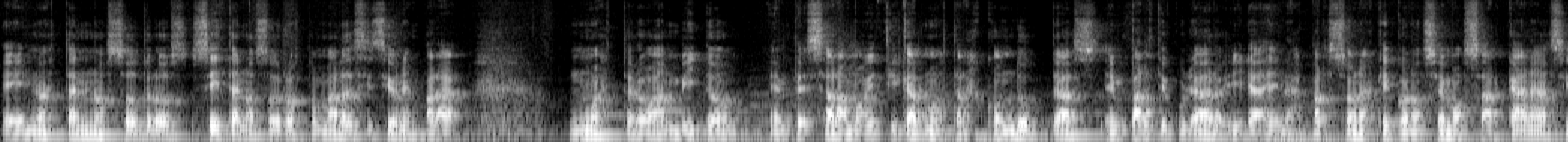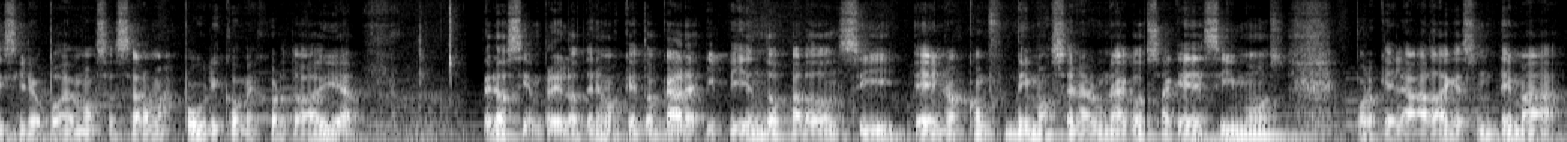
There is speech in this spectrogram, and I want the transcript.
eh, no está nosotros, sí está nosotros tomar decisiones para nuestro ámbito, empezar a modificar nuestras conductas, en particular y la de las personas que conocemos cercanas, y si lo podemos hacer más público, mejor todavía. Pero siempre lo tenemos que tocar y pidiendo perdón si eh, nos confundimos en alguna cosa que decimos, porque la verdad que es un tema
